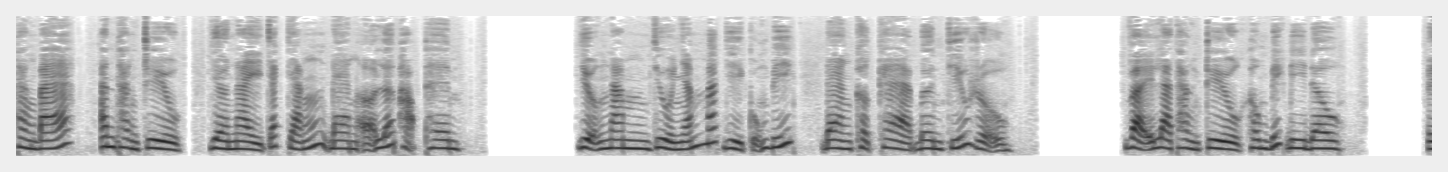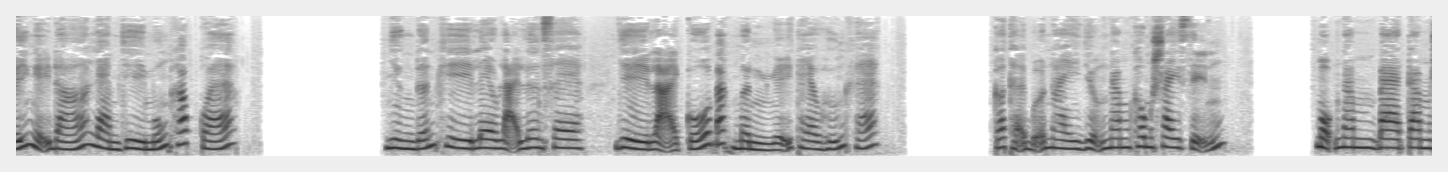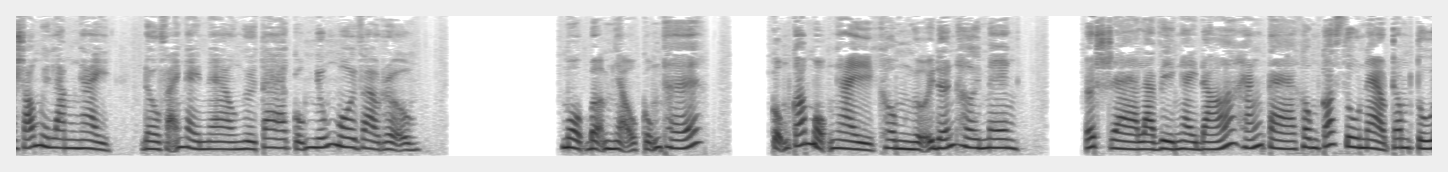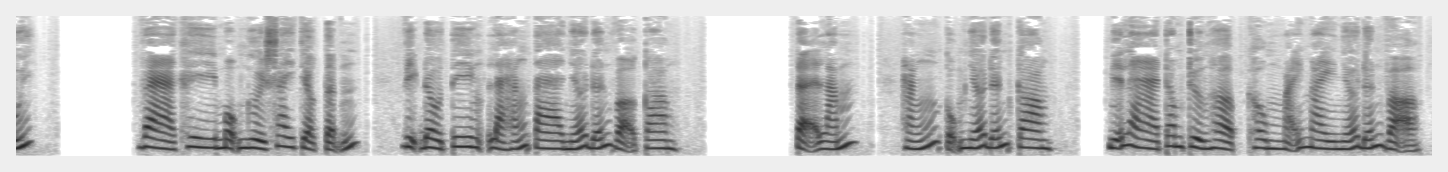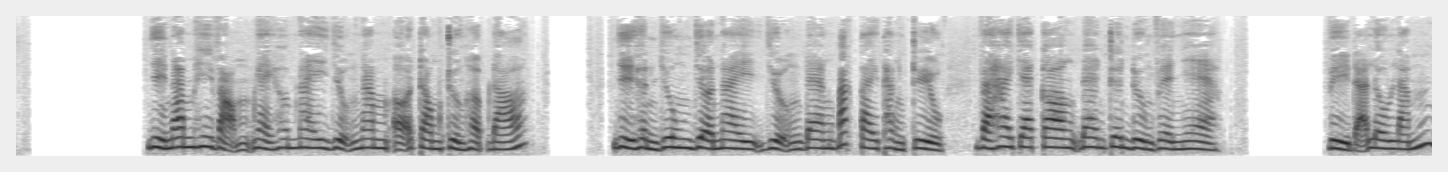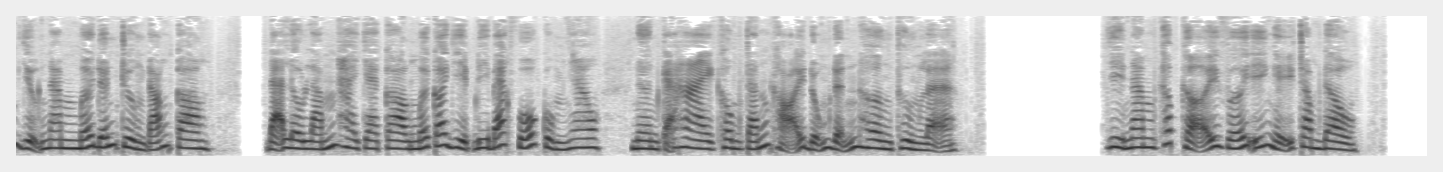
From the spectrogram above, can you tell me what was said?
Thằng bá, anh thằng Triều, giờ này chắc chắn đang ở lớp học thêm. Dượng năm vừa nhắm mắt gì cũng biết, đang khật khà bên chiếu rượu. Vậy là thằng Triều không biết đi đâu. Ý nghĩ đó làm gì muốn khóc quá. Nhưng đến khi leo lại lên xe, dì lại cố bắt mình nghĩ theo hướng khác. Có thể bữa nay dưỡng năm không say xỉn. Một năm 365 ngày, đâu phải ngày nào người ta cũng nhúng môi vào rượu. Một bợm nhậu cũng thế. Cũng có một ngày không ngửi đến hơi men. Ít ra là vì ngày đó hắn ta không có xu nào trong túi. Và khi một người say chợt tỉnh, việc đầu tiên là hắn ta nhớ đến vợ con. Tệ lắm, hắn cũng nhớ đến con, nghĩa là trong trường hợp không mảy may nhớ đến vợ. Dì Năm hy vọng ngày hôm nay Dượng Năm ở trong trường hợp đó. Dì hình dung giờ này Dượng đang bắt tay thằng Triều và hai cha con đang trên đường về nhà. Vì đã lâu lắm Dượng Năm mới đến trường đón con. Đã lâu lắm hai cha con mới có dịp đi bát phố cùng nhau, nên cả hai không tránh khỏi đủng đỉnh hơn thường lệ. Dì Năm khấp khởi với ý nghĩ trong đầu.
